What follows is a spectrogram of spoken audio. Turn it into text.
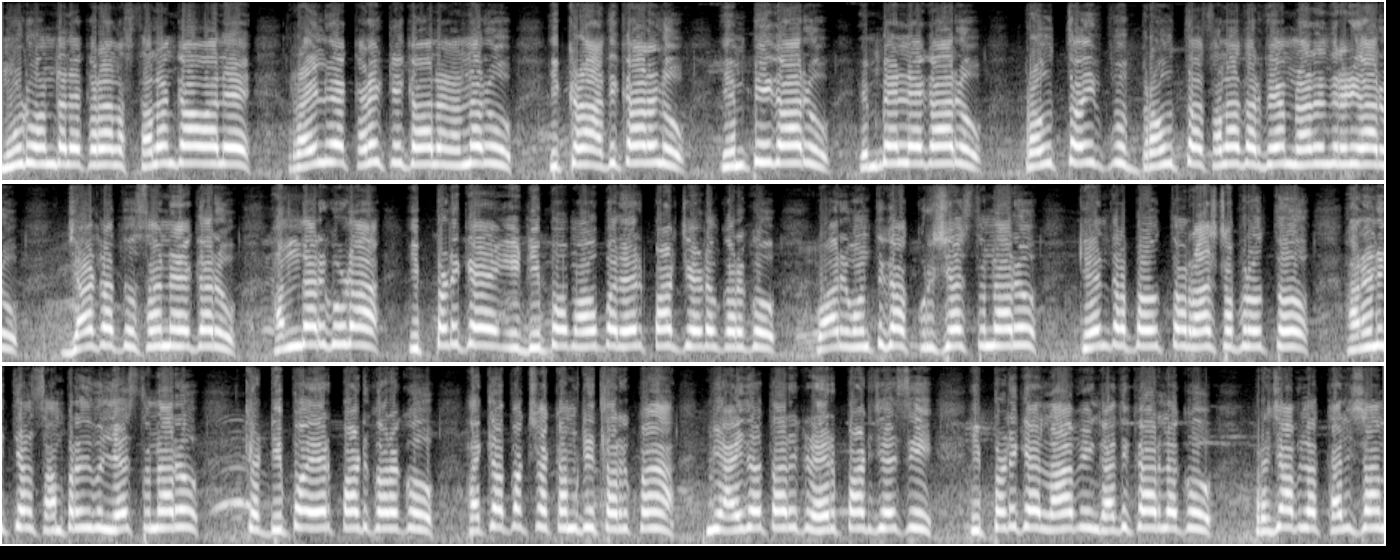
మూడు వందల ఎకరాల స్థలం కావాలి రైల్వే కనెక్టివిటీ కావాలని అన్నారు. ఇక్కడ అధికారులు ఎంపీ గారు ఎమ్మెల్యే గారు ప్రభుత్వ వైపు ప్రభుత్వ సలహాదారు వేం నరేంద్ర రెడ్డి గారు జాటా తుసాన్ గారు అందరు కూడా ఇప్పటికే ఈ డిపో మహబూబాద్ ఏర్పాటు చేయడం కొరకు వారి వంతుగా కృషి చేస్తున్నారు. కేంద్ర ప్రభుత్వం రాష్ట్ర ప్రభుత్వం అననిత్యం సంప్రదింపులు చేస్తున్నారు. ఇక డిపో ఏర్పాటు కొరకు అఖిలపక్ష కమిటీ తరఫున మీ ఐదో తారీఖున ఏర్పాటు చేసి ఇప్పటికే లాబింగ్ అధికారులకు ప్రజాబులకు కలిసాం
